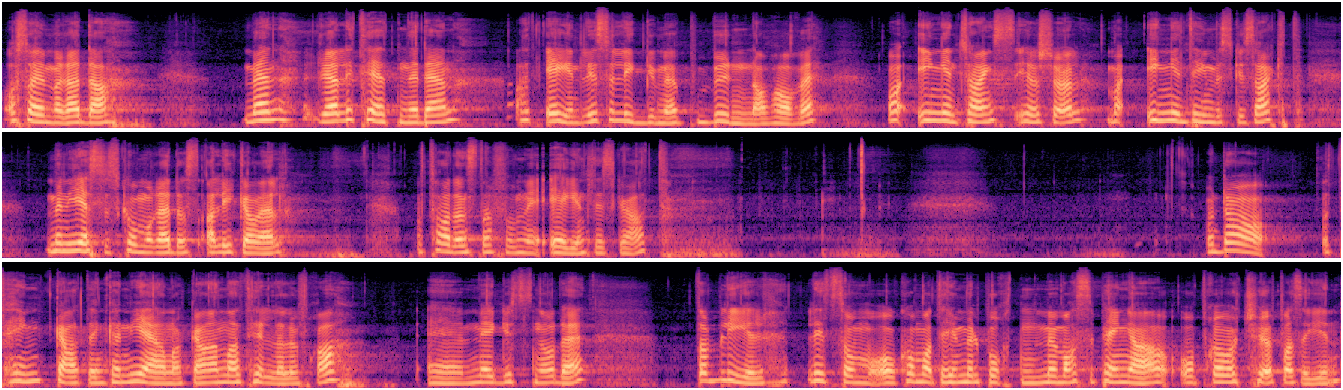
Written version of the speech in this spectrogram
Og så er vi redda. Men realiteten er den at egentlig så ligger vi på bunnen av havet. Og har ingen sjanse i oss sjøl. Vi har ingenting vi skulle sagt. Men Jesus kommer og redder oss allikevel. Og tar den straffa vi egentlig skulle hatt. Og da å tenke at en kan gjøre noe annet til eller fra eh, med Guds nåde, det blir litt som å komme til himmelporten med masse penger og prøve å kjøpe seg inn.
